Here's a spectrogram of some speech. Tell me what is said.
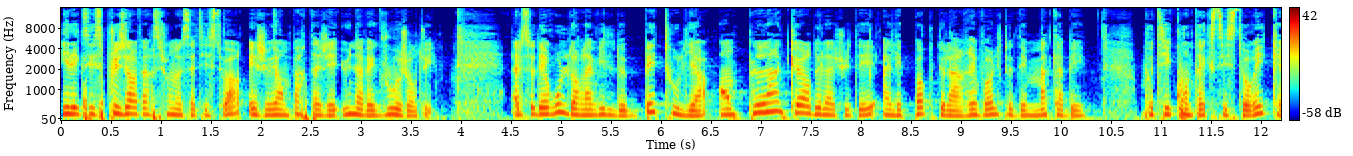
il existe plusieurs versions de cette histoire et je vais en partager une avec vous aujourd'hui. Elle se déroule dans la ville de Bethulia, en plein cœur de la Judée, à l'époque de la révolte des Maccabées. Petit contexte historique,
